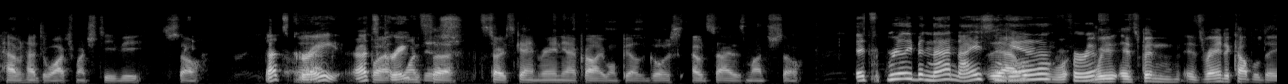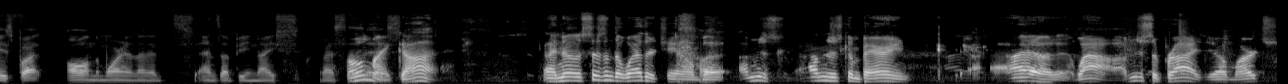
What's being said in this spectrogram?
Haven't had to watch much TV. So, That's great. That's but great. once uh, it starts getting rainy, I probably won't be able to go outside as much. So, it's really been that nice in yeah, Canada for real. we it's been it's rained a couple days, but all in the morning, and then it ends up being nice. the rest of the Oh my so- god! I know this isn't the Weather Channel, but I'm just I'm just comparing. I don't know. Wow, I'm just surprised. You know, March.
